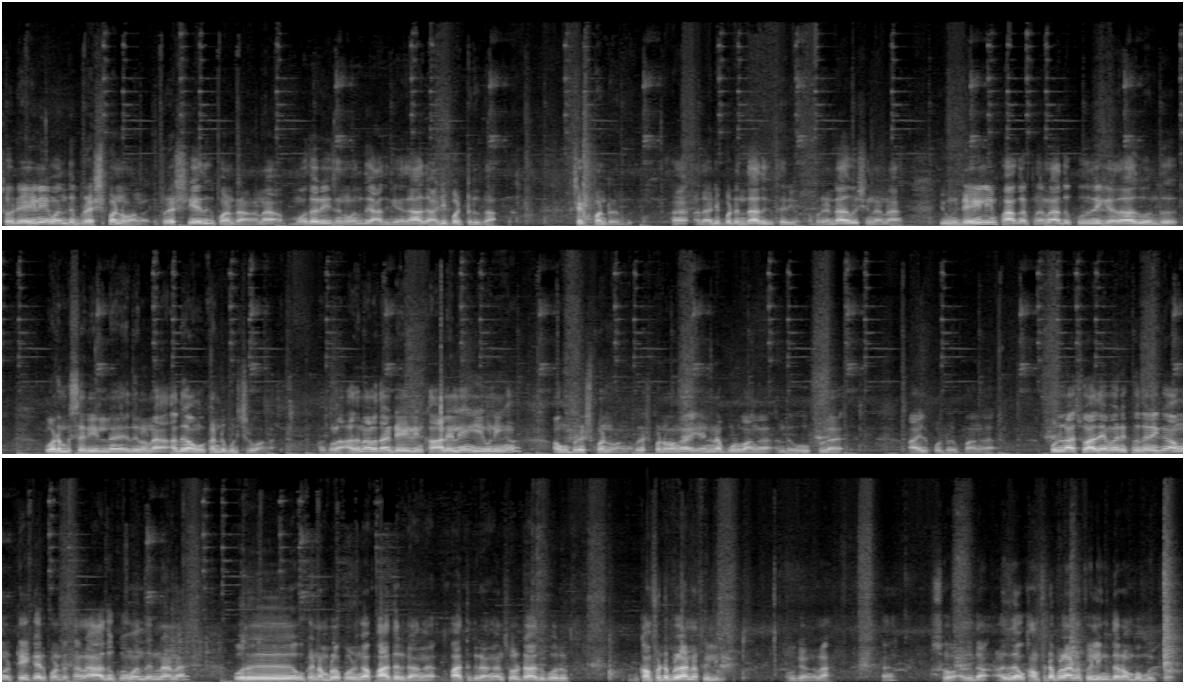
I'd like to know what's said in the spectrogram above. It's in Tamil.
ஸோ டெய்லியும் வந்து ப்ரஷ் பண்ணுவாங்க. ப்ரஷ் எதுக்கு பண்ணுறாங்கன்னா மொதல் ரீசன் வந்து அதுக்கு ஏதாவது அடிபட்டுருக்கா செக் பண்ணுறது அது அடிபட்டு இருந்தால் அதுக்கு தெரியும். அப்புறம் ரெண்டாவது விஷயம் என்னென்னா இவங்க டெய்லியும் பார்க்கறதுனால அந்த குதிரைக்கு ஏதாவது வந்து உடம்பு சரியில்லை இது இல்லைன்னா அது அவங்க கண்டுபிடிச்சிடுவாங்க ஓகேங்களா அதனால தான் டெய்லியும் காலையிலையும் ஈவினிங்கும் அவங்க ப்ரஷ் பண்ணுவாங்க. ப்ரஷ் பண்ணுவாங்க எண்ணெய் போடுவாங்க அந்த ஊஃபில் ஆயில் போட்டு வைப்பாங்க. ஃபுல்லாக ஸோ அதே மாதிரி குதிரைக்கும் அவங்க டேக் கேர் பண்ணுறதுனால அதுக்கும் வந்து என்னென்னா ஒரு ஓகே நம்மளை ஒழுங்காக பார்த்துருக்காங்க பார்த்துக்கிறாங்கன்னு சொல்லிட்டு அதுக்கு ஒரு கம்ஃபர்டபுளான ஃபீலிங் ஓகேங்களா? ஸோ அதுதான். அதுதான். கம்ஃபர்டபுளான ஃபீலிங் தான் ரொம்ப முக்கியம்.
